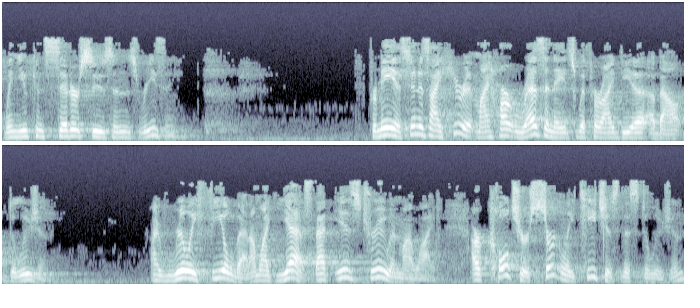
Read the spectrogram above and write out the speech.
when you consider Susan's reasoning? For me, as soon as I hear it, my heart resonates with her idea about delusion. I really feel that. I'm like, yes, that is true in my life. Our culture certainly teaches this delusion.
